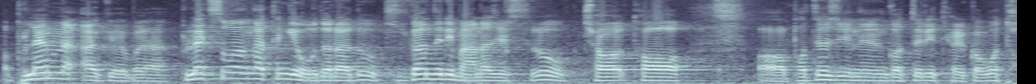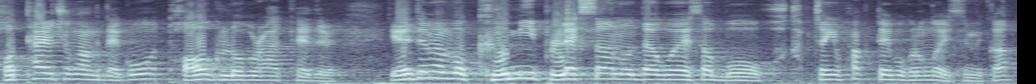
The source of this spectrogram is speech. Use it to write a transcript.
어, 블랙 아그 뭐야 블랙스완 같은 게 오더라도 기관들이 많아질수록 저 더 어, 버텨지는 것들이 될 거고 더 탈중앙되고 더 글로벌 핫패들 예를 들면 뭐 금이 블랙스완 온다고 해서 뭐 갑자기 확 되고 그런 거 있습니까?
